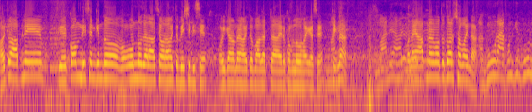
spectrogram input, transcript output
হয়তো আপনি কম দিচ্ছেন কিন্তু অন্য যারা আছে ওরা হয়তো বেশি দিছে। ওই কারণে হয়তো বাজারটা এরকম লো হয়ে গেছে। ঠিক না? মানে মানে আপনার মতো তো আর সবাই না। গুড় এখন কি গুড়?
